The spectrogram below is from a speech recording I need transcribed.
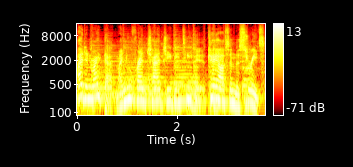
I didn't write that. My new friend ChatGPT did. Chaos in the streets.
